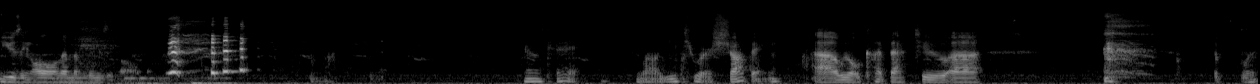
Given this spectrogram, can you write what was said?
using all of them and losing all of them. Okay. While you two are shopping, uh, we will cut back to uh, the blue.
